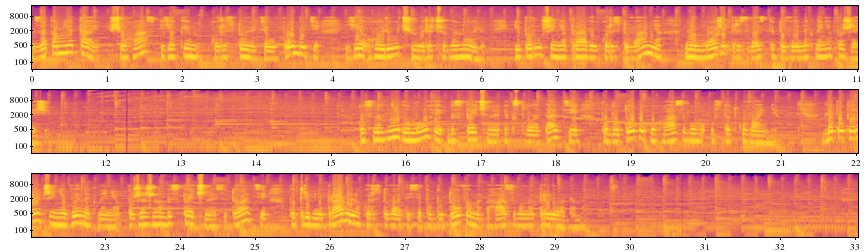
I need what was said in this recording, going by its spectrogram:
Запам'ятай, що газ, яким користуються у побуті, є горючою речовиною, і порушення правил користування не може призвести до виникнення пожежі. Основні вимоги безпечної експлуатації побутового газового устаткування. Для попередження виникнення пожежно-безпечної ситуації потрібно правильно користуватися побутовими газовими приладами.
